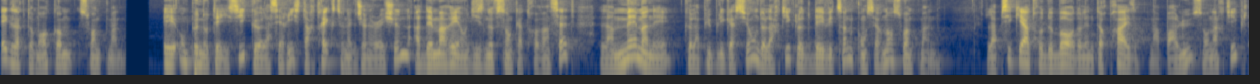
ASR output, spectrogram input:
exactement comme Swampman. Et on peut noter ici que la série Star Trek The Next Generation a démarré en 1987, la même année que la publication de l'article de Davidson concernant Swampman. La psychiatre de bord de l'Enterprise n'a pas lu son article,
